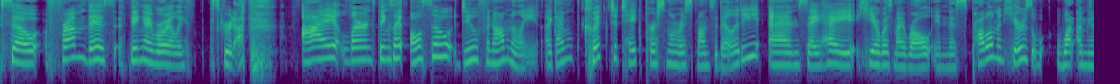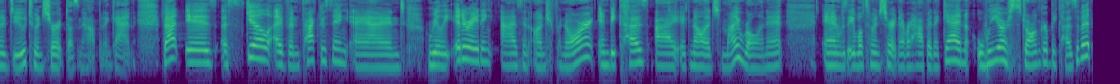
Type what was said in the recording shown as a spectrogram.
So from this thing I royally screwed up, I learned things I also do phenomenally. Like I'm quick to take personal responsibility and say, hey, here was my role in this problem, and here's what I'm going to do to ensure it doesn't happen again. That is a skill I've been practicing and really iterating as an entrepreneur. And because I acknowledged my role in it and was able to ensure it never happened again, we are stronger because of it.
